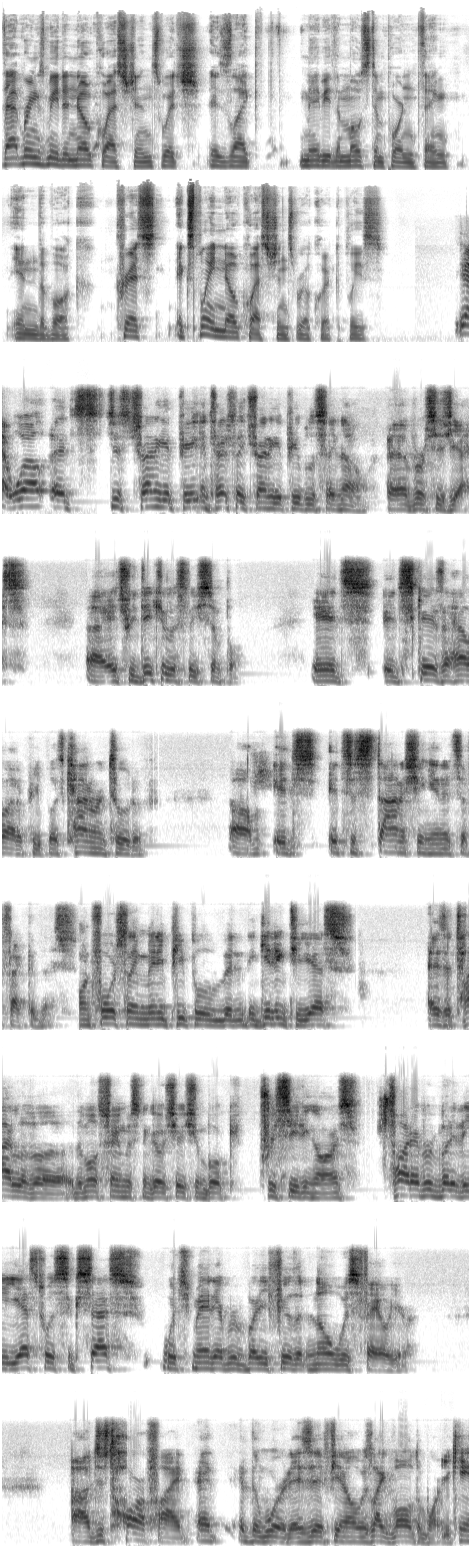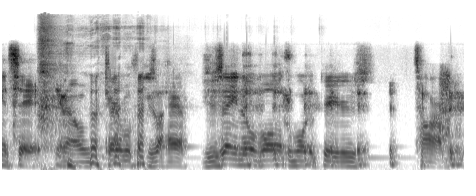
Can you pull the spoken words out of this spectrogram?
That brings me to no questions, which is like maybe the most important thing in the book. Chris, explain no questions real quick, please. Yeah, well, it's just trying to get pe- intentionally trying to get people to say no uh, versus yes. Uh, it's ridiculously simple. It's it scares the hell out of people. It's counterintuitive. Um, it's it's astonishing in its effectiveness. Unfortunately, many people have been getting to yes as a title of a, the most famous negotiation book preceding ours. Taught everybody that yes was success, which made everybody feel that no was failure uh, just horrified at, at, the word, as if you know it was like Voldemort. You can't say it. You know, terrible things like happen. If you say no, Voldemort appears. It's horrible.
